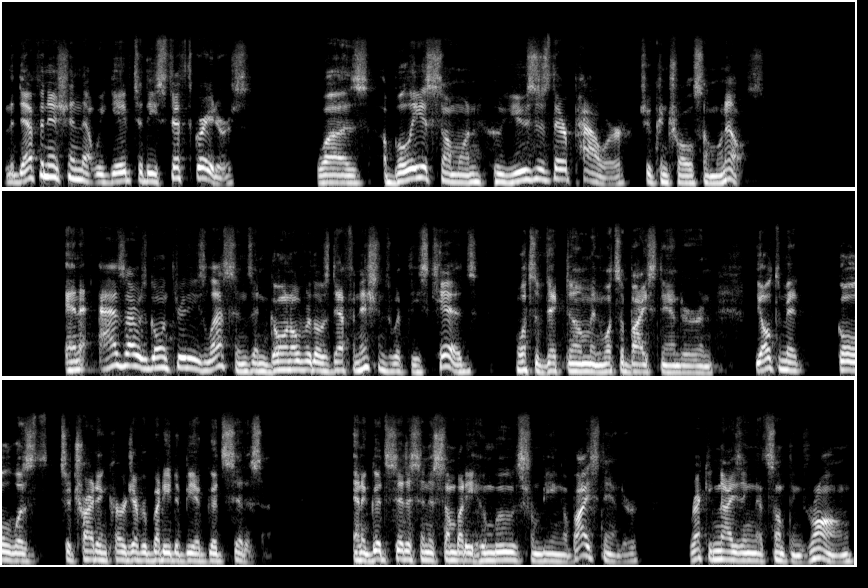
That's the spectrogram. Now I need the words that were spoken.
And the definition that we gave to these fifth graders was a bully is someone who uses their power to control someone else. And as I was going through these lessons and going over those definitions with these kids, what's a victim and what's a bystander? And the ultimate goal was to try to encourage everybody to be a good citizen. And a good citizen is somebody who moves from being a bystander, recognizing that something's wrong,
